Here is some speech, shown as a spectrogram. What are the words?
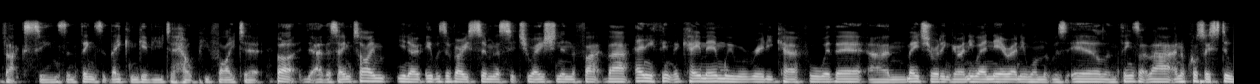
vaccines and things that they can give you to help you fight it. But at the same time, you know, it was a very similar situation in the fact that anything that came in, we were really careful with it and made sure I didn't go anywhere near anyone that was ill and things like that. And of course, I still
